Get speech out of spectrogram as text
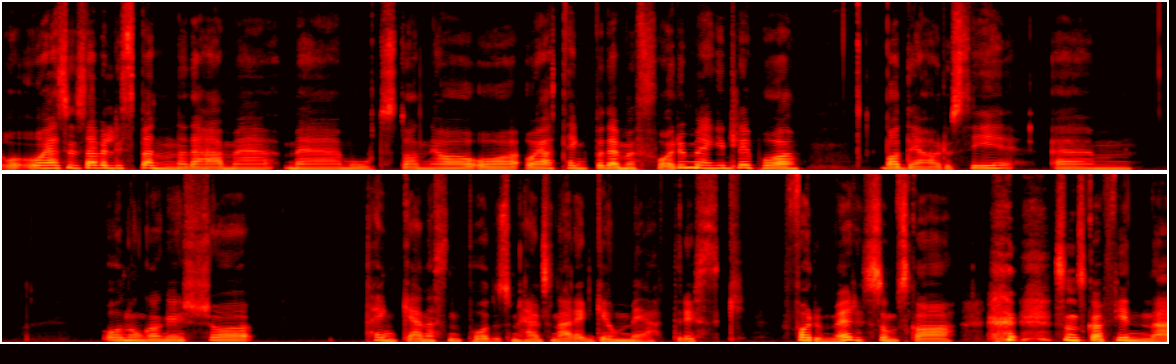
Og, og jeg syns det er veldig spennende det her med, med motstand, ja. Og, og jeg har tenkt på det med form, egentlig, på hva det har å si. Um, og noen ganger så tenker jeg nesten på det som helt sånn geometrisk former som skal, som skal finne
